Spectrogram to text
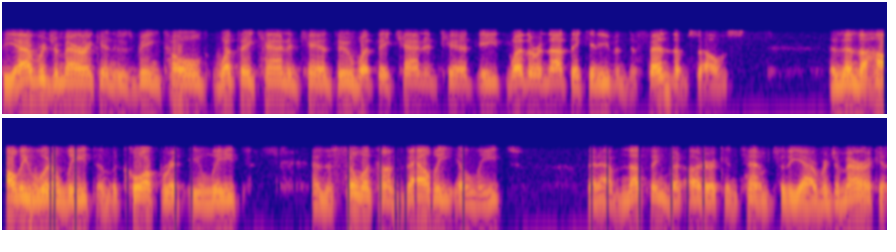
The average American who's being told what they can and can't do, what they can and can't eat, whether or not they can even defend themselves and then the Hollywood elite and the corporate elite and the Silicon Valley elite that have nothing but utter contempt for the average American.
